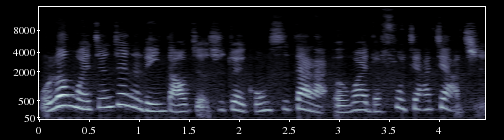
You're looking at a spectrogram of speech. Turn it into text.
我认为真正的领导者是对公司带来额外的附加价值。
